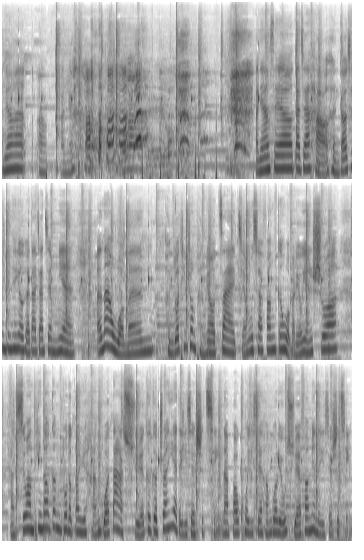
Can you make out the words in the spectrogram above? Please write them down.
안녕啊，안녕。 안녕하세요，大家好，很高兴今天又和大家见面。 呃，那我们很多听众朋友在节目下方跟我们留言说，啊，希望听到更多的关于韩国大学各个专业的一些事情，那包括一些韩国留学方面的一些事情。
